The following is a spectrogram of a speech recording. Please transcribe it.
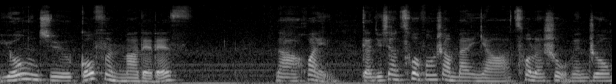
45分までです。那换感觉像错峰上班一样啊，错了十五分钟。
